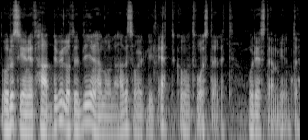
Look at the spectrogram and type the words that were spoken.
Och då ser ni att hade vi låtit bli den här nollan hade svaret blivit 1,2 istället. Och det stämmer ju inte.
